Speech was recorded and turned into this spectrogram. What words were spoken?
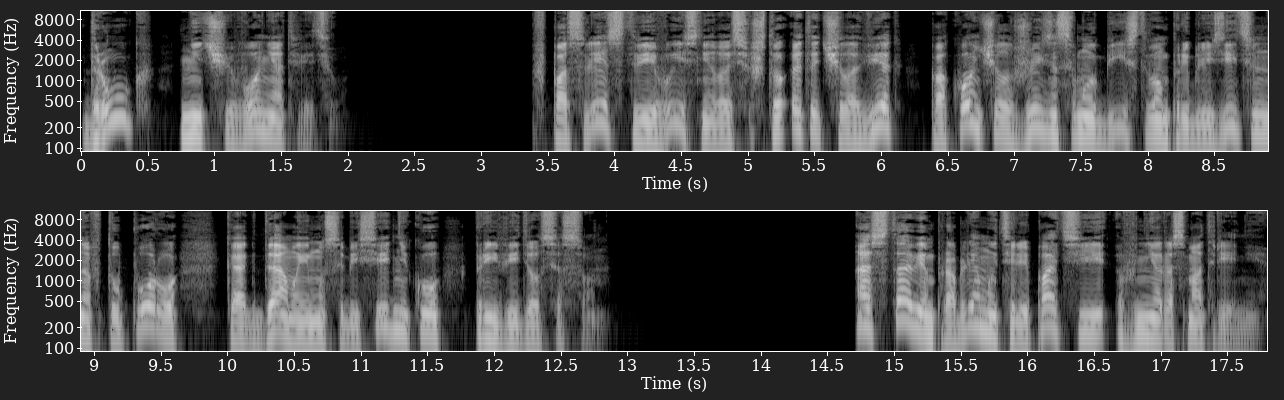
Друг ничего не ответил. Впоследствии выяснилось, что этот человек покончил жизнь самоубийством приблизительно в ту пору, когда моему собеседнику привиделся сон. Оставим проблему телепатии вне рассмотрения.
